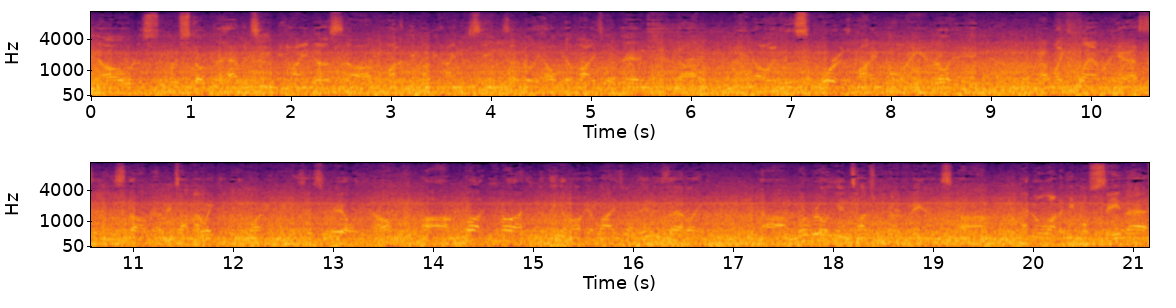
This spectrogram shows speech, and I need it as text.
You know, we're just super stoked to have a team behind us. Um, a lot of people behind the scenes that really help get lives within, and uh, you know, and the support is mind blowing. It really, I'm like flabbergasted and stuff every time I wake up in the morning because it's real. You know, um, but you know, I think the thing about it lies within is that like um, we're really in touch with our fans. Um, I know a lot of people say that,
